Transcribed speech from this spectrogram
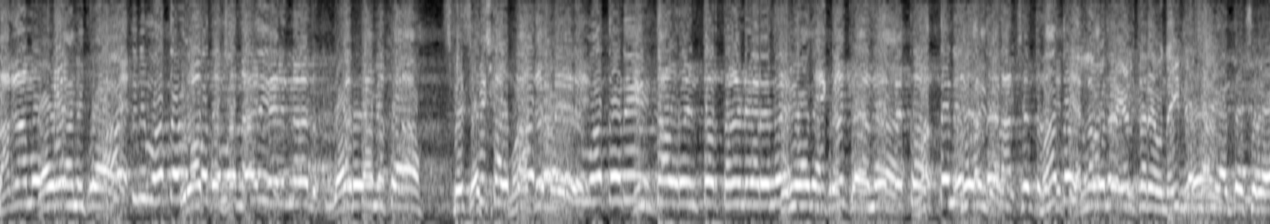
ಲಗಾಮು ಆಯ್ತು, ಮಾತಾಡಿ, ಸ್ಪೆಸಿಫಿಕ್. ಇಂಥವ್ರು ಇಂಥವ್ರು ತಗೊಂಡಿದ್ದಾರೆ ಅಂದ್ರೆ. ಎಲ್ಲವನ್ನ ಹೇಳ್ತಾರೆ ಒಂದು ಐದು ನಿಮಿಷ. ಅಧ್ಯಕ್ಷರೇ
